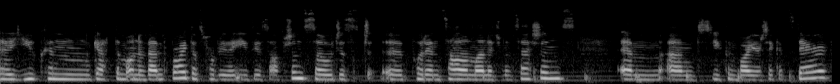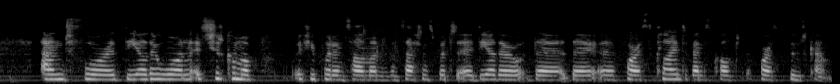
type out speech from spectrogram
uh, you can get them on Eventbrite. That's probably the easiest option. So just uh, put in salon management sessions, um, and you can buy your tickets there. And for the other one, it should come up if you put in salon management sessions. But uh, the other, the the uh, Phorest client event is called Phorest Boot Camp.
